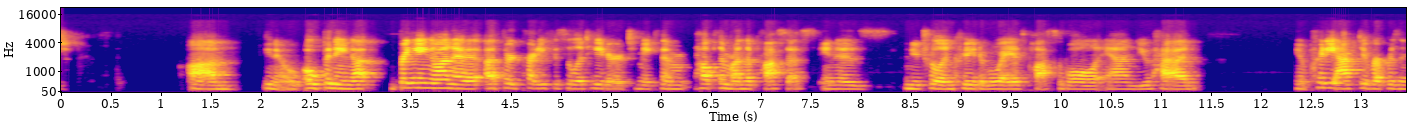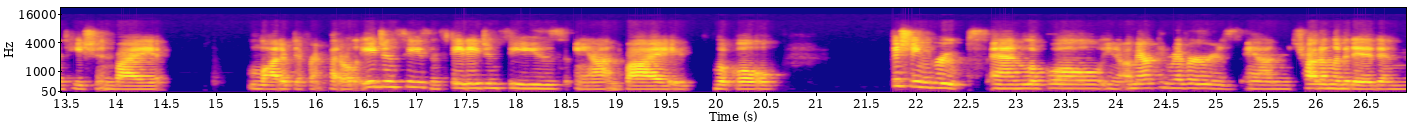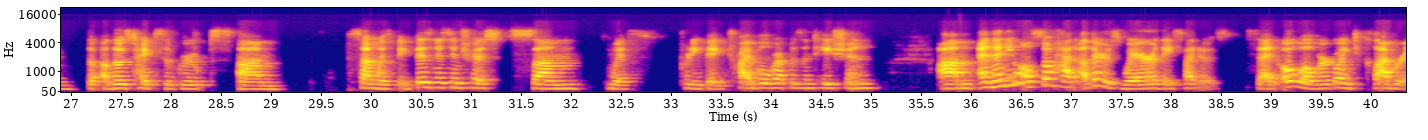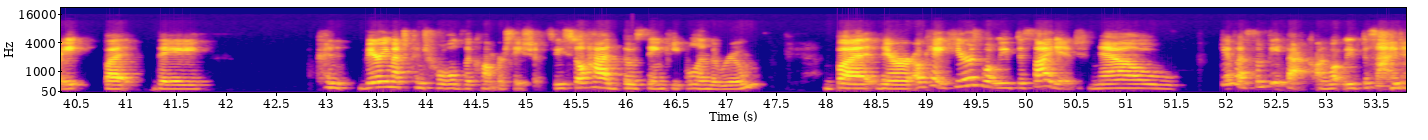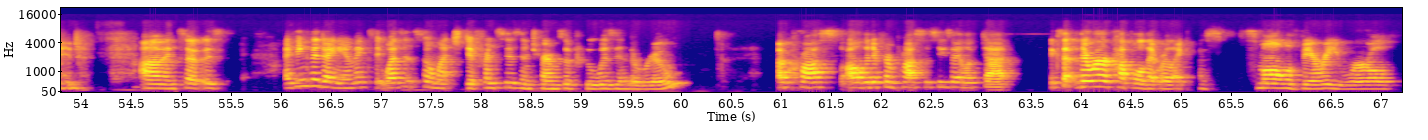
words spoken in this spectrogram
um, you know opening up bringing on a, a third party facilitator to make them help them run the process in as neutral and creative a way as possible. And you had you know pretty active representation by a lot of different federal agencies and state agencies and by local fishing groups and local, you know, American Rivers and Trout Unlimited and the, those types of groups. Um, some with big business interests, some with pretty big tribal representation. Um, and then you also had others where they said, said, oh, well, we're going to collaborate, but they con- very much controlled the conversation. So you still had those same people in the room, but they're okay, here's what we've decided. Now give us some feedback on what we've decided. Um, and so it was, I think the dynamics, it wasn't so much differences in terms of who was in the room across all the different processes I looked at, except there were a couple that were like a small, very rural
